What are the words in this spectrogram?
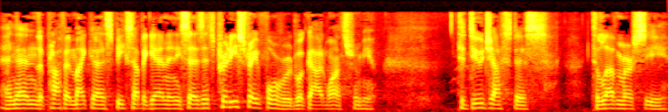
And then the prophet Micah speaks up again and he says, It's pretty straightforward what God wants from you to do justice, to love mercy,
